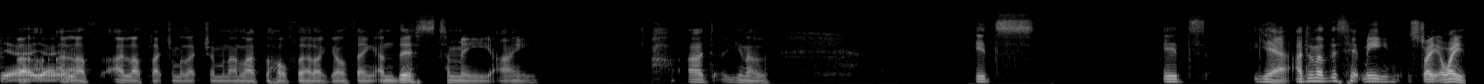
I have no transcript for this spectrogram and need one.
yeah, but yeah, I love I love Plectrum Electrum and I love the whole Third Eye Girl thing. And this to me, I, I you know, it's it's yeah, I don't know. This hit me straight away.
